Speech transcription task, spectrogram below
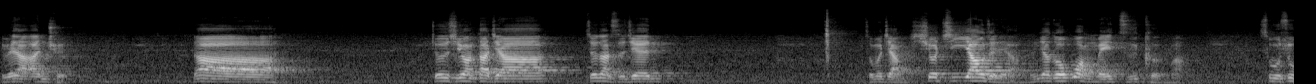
也非常安全。那就是希望大家这段时间怎么讲，修鸡腰着呀，人家说望梅止渴嘛，是不是？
